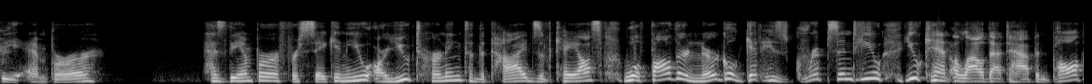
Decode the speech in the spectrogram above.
the Emperor. Has the Emperor forsaken you? Are you turning to the tides of chaos? Will Father Nurgle get his grips into you? You can't allow that to happen, Paul.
